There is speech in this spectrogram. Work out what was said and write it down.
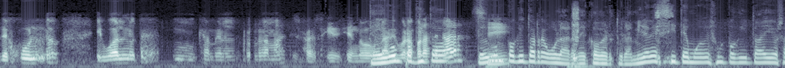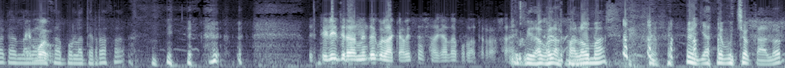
de julio igual no te en el programa que es para seguir diciendo te una un víbora para poquito, cenar te Sí. un poquito regular de cobertura. Mira a ver si te mueves un poquito ahí o sacas la Me cabeza muevo. por la terraza. estoy literalmente con la cabeza salgada por la terraza ¿eh? Cuidado con las palomas, ya hace mucho calor.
